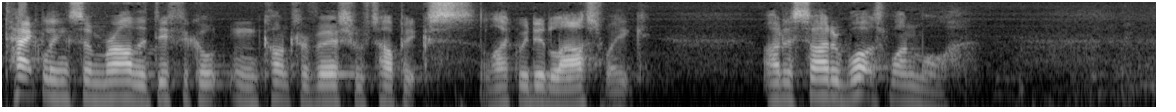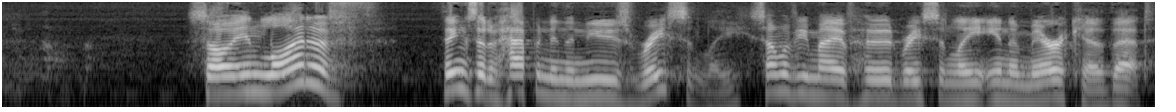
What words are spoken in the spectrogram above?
tackling some rather difficult and controversial topics like we did last week, I decided what's one more? So, in light of Things that have happened in the news recently, some of you may have heard recently in America that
